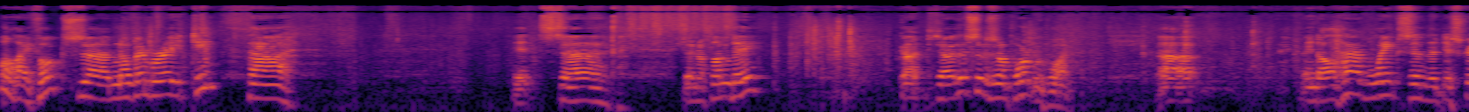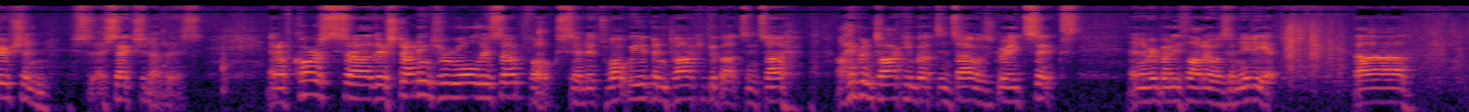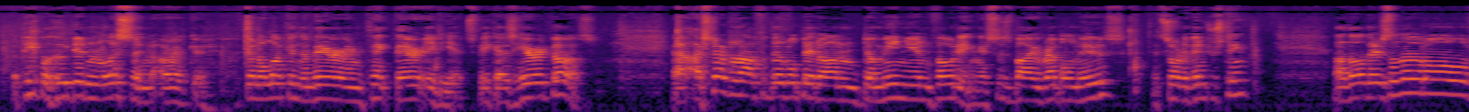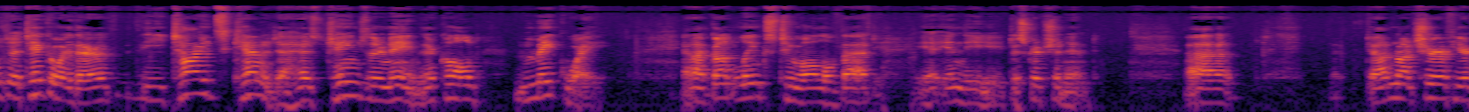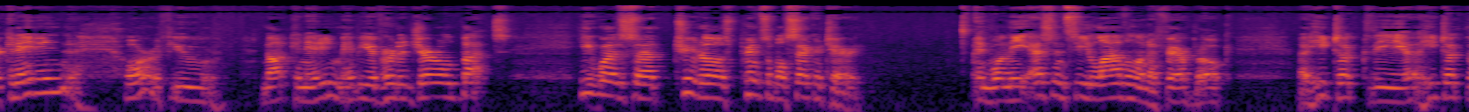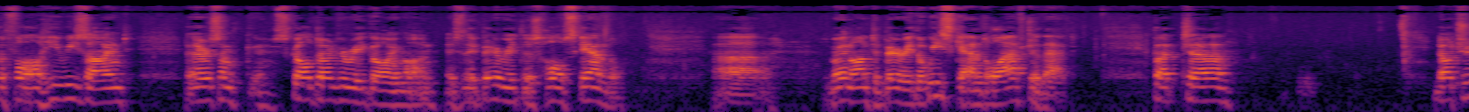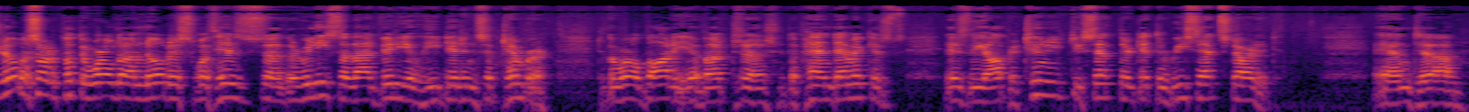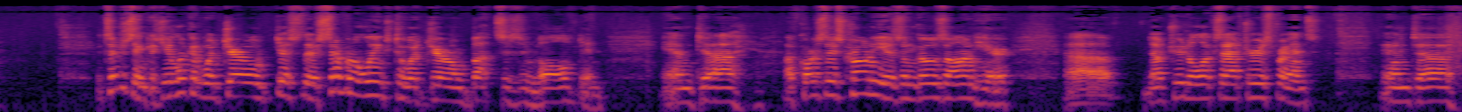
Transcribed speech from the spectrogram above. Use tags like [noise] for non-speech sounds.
Well, hi folks, uh, November 18th. Uh, it's uh, been a fun day. Got uh, This is an important one. Uh, and I'll have links in the description section of this. And of course, uh, they're starting to roll this out, folks, and it's what we've been talking about since I, [laughs] I've been talking about since I was grade six, and everybody thought I was an idiot. The people who didn't listen are going to look in the mirror and think they're idiots because here it goes. Uh, I started off a little bit on Dominion voting. This is by Rebel News. It's sort of interesting. Although there's a little uh, takeaway there, the Tides Canada has changed their name. They're called Makeway. And I've got links to all of that in the description end. Uh, I'm not sure if you're Canadian or if you're not Canadian, maybe you've heard of Gerald Butts. He was uh, Trudeau's principal secretary. And when the SNC Lavalin affair broke, uh, he took the uh, he took the fall. He resigned. There was some skullduggery going on as they buried this whole scandal. Uh, went on to bury the WE scandal after that. But uh, now Trudeau sort of put the world on notice with his uh, the release of that video he did in September to the world body about uh, the pandemic is is the opportunity to set their get the reset started, and uh, it's interesting because you look at what Gerald just there's several links to what Gerald Butts is involved in, and uh, of course this cronyism goes on here. Uh, now Trudeau looks after his friends, and uh,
